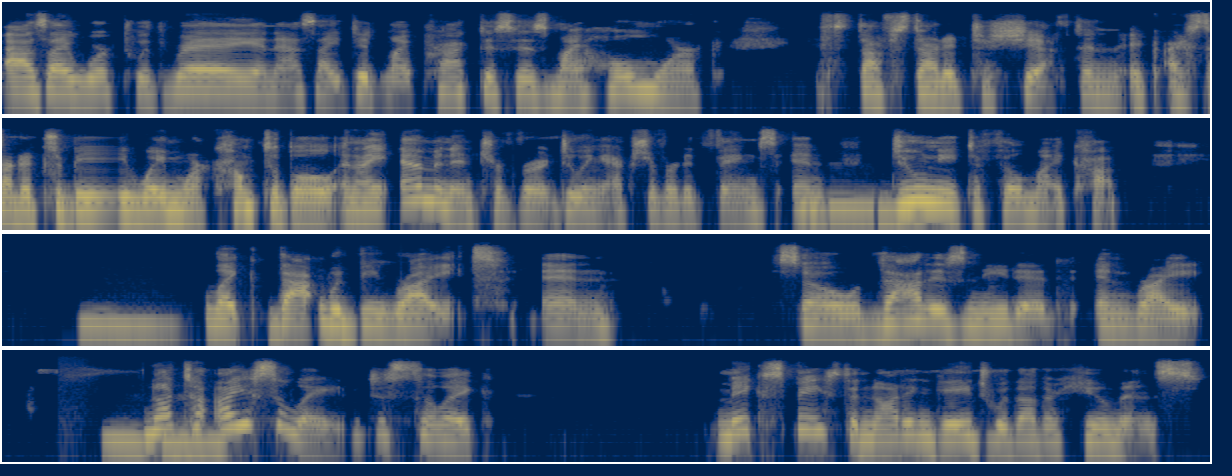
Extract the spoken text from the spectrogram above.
as I worked with Ray and as I did my practices, my homework, stuff started to shift and it, I started to be way more comfortable. And I am an introvert doing extroverted things and mm-hmm. do need to fill my cup. Mm-hmm. Like that would be right. And so that is needed and right. Not to mm-hmm. isolate, just to like make space to not engage with other humans.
